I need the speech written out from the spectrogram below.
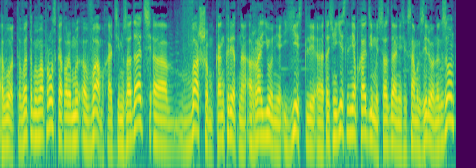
Вот, в этом и вопрос, который мы вам хотим задать. Э, в вашем конкретно районе есть ли, э, точнее, есть ли необходимость создания этих самых зеленых зон?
